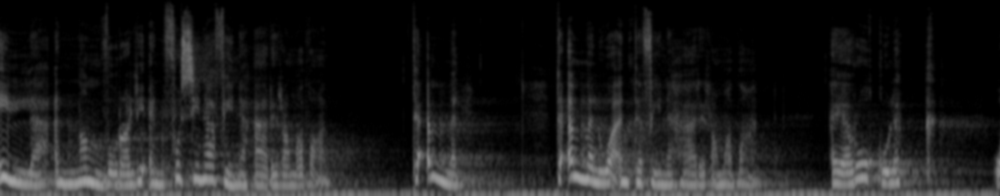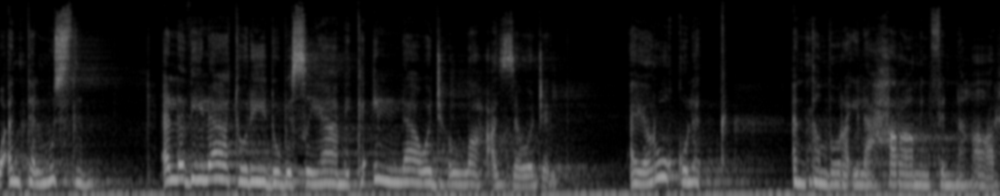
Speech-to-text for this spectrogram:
إلا أن ننظر لأنفسنا في نهار رمضان. تأمل. تأمل وأنت في نهار رمضان. أيروق لك وأنت المسلم الذي لا تريد بصيامك إلا وجه الله عز وجل. أيروق لك أن تنظر إلى حرام في النهار.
